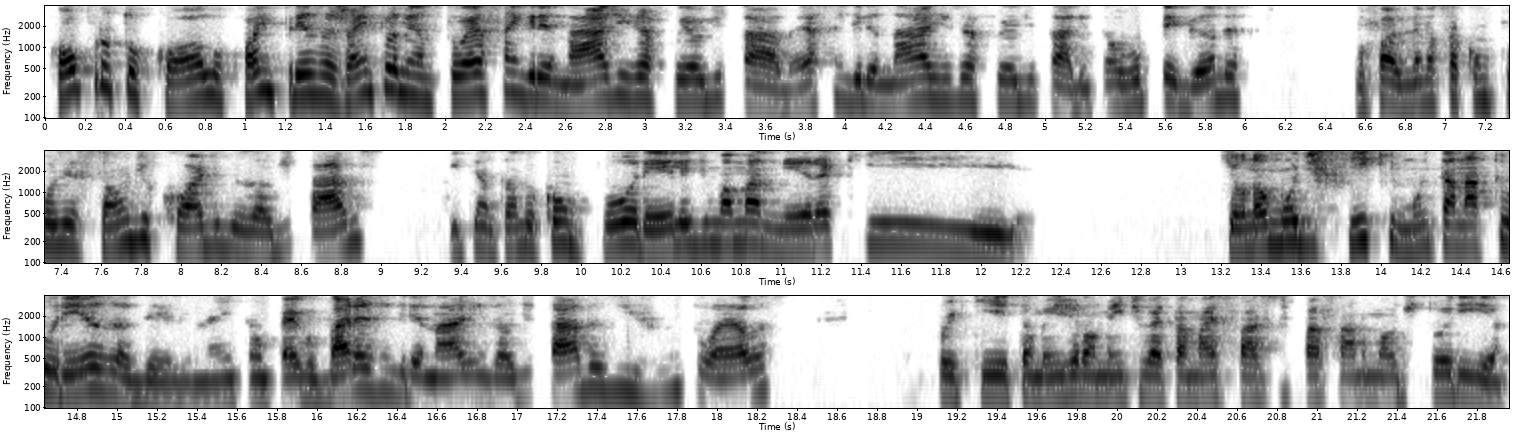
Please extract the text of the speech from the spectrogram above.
qual protocolo, qual empresa já implementou essa engrenagem já foi auditada, essa engrenagem já foi auditada. Então eu vou pegando, vou fazendo essa composição de códigos auditados e tentando compor ele de uma maneira que que eu não modifique muito a natureza dele, né? Então pego várias engrenagens auditadas e junto elas, porque também geralmente vai estar mais fácil de passar numa auditoria.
